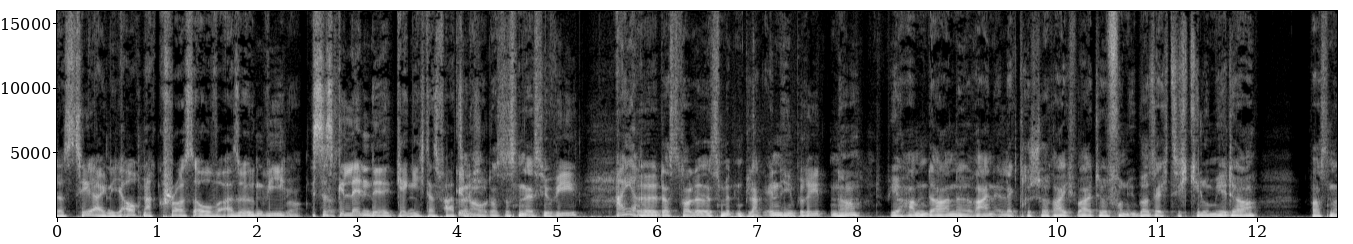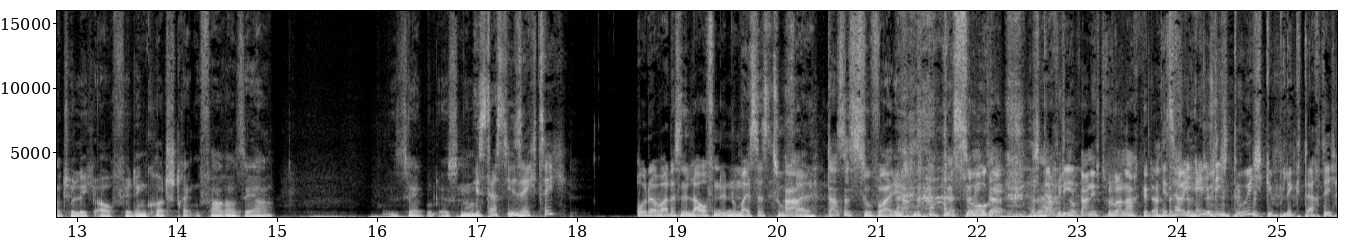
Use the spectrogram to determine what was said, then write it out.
das C eigentlich auch, nach Crossover. Also irgendwie Ja. ist das Gelände gängig, das Fahrzeug. Genau, das ist ein SUV. Ah ja. Äh, Das Tolle ist mit einem Plug-in-Hybrid. Ne? Wir haben da eine rein elektrische Reichweite von über 60 Kilometer, was natürlich auch für den Kurzstreckenfahrer sehr, sehr gut ist. Ne? Ist das die 60? Oder war das eine laufende Nummer? Ist das Zufall? Ah, das ist Zufall, ja. Das, So, okay. da, dachte, habe ich noch gar nicht drüber nachgedacht. Jetzt habe ich endlich durchgeblickt, dachte ich.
